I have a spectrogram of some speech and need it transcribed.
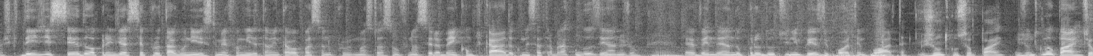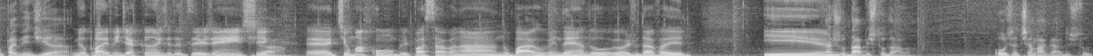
Acho que desde cedo eu aprendi a ser protagonista. Minha família também estava passando por uma situação financeira bem complicada. Comecei a trabalhar com 12 anos, João, é, vendendo produto de limpeza de porta em porta, Junto com seu pai? junto com meu pai. Seu pai vendia. Meu pai vendia cândida, detergente, Tá. é, tinha uma Kombi, passava na, no bairro vendendo, eu ajudava ele. E. Ajudava e estudava? Ou já tinha largado o estudo?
